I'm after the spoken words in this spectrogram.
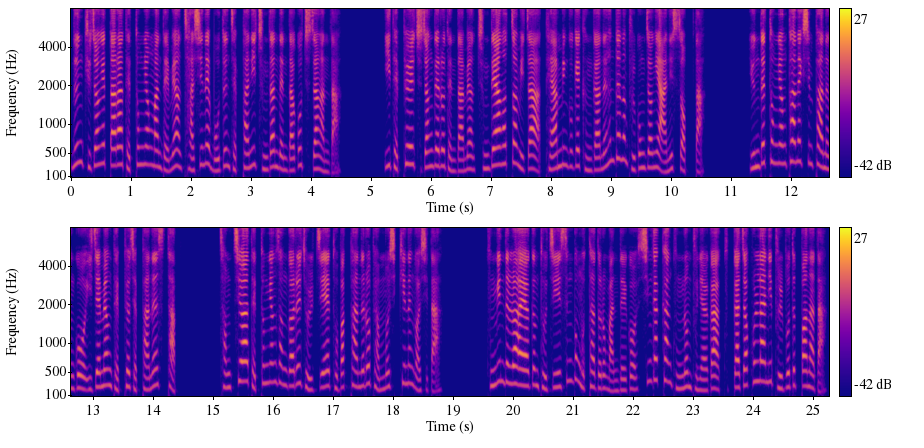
는 규정에 따라 대통령만 되면 자신의 모든 재판이 중단된다고 주장한다. 이 대표의 주장대로 된다면 중대한 허점이자 대한민국의 근간을 흔드는 불공정이 아닐 수 없다. 윤 대통령 탄핵 심판은 고 이재명 대표 재판은 스탑. 정치와 대통령 선거를 졸지에 도박판으로 변모시키는 것이다. 국민들로 하여금 도저히 승복 못하도록 만들고 심각한 국론 분열과 국가적 혼란이 불보듯 뻔하다.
